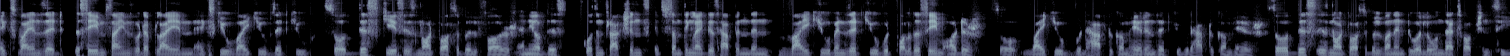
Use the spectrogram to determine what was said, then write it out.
x, y, and z, the same signs would apply in x cube, y cube, z cube. So this case is not possible for any of this course in fractions if something like this happened then y cube and z cube would follow the same order. So y cube would have to come here and z cube would have to come here. So this is not possible 1 and 2 alone that's option c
